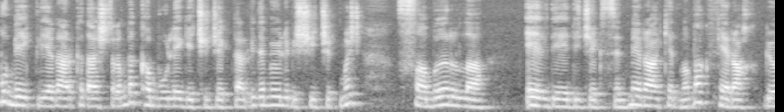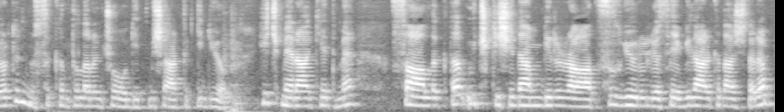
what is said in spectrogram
Bu bekleyen arkadaşlarım da kabule geçecekler. Bir de böyle bir şey çıkmış. Sabırla elde edeceksin. Merak etme. Bak ferah gördün mü? Sıkıntıların çoğu gitmiş artık gidiyor. Hiç merak etme. Sağlıkta 3 kişiden biri rahatsız görülüyor sevgili arkadaşlarım.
